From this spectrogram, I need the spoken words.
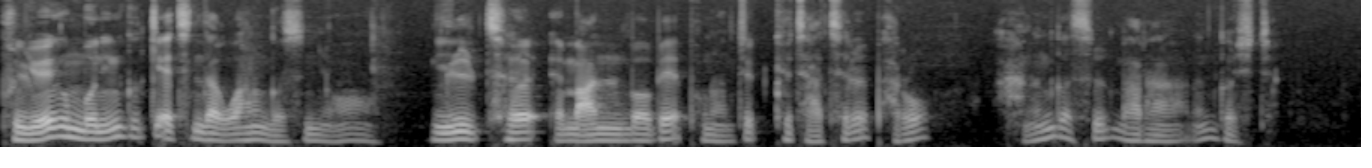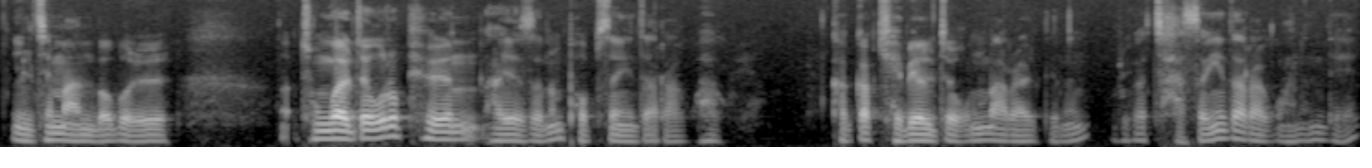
불교의 근본인 그 깨친다고 하는 것은요. 일처 만법의 본원, 즉 그 자체를 바로 아는 것을 말하는 것이죠. 일체 만법을 총괄적으로 표현하여서는 법성이다라고 하고요. 각각 개별적으로 말할 때는 우리가 자성이다라고 하는데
